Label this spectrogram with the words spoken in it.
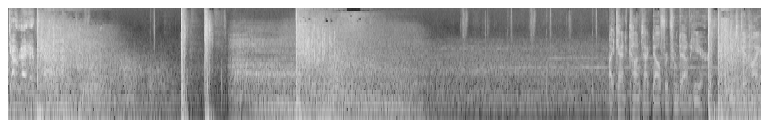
Don't let him go! I can't contact Alfred from down here. I need to get higher.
